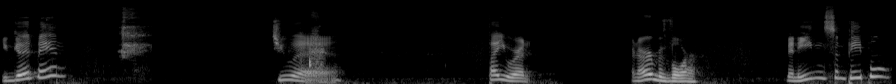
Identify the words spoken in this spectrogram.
You good, man? Did you uh thought you were an, an herbivore. Been eating some people?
